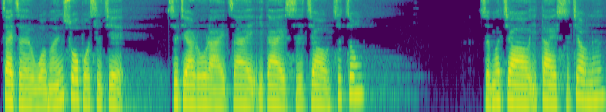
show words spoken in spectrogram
再者我们娑婆世界，释迦如来在一代时教之中，什么叫一代时教呢？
